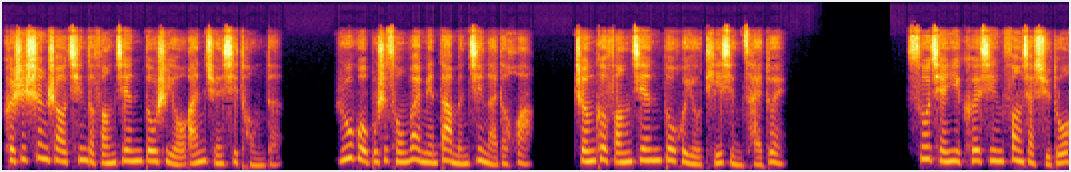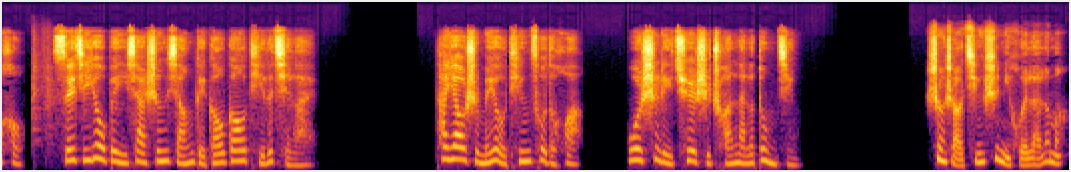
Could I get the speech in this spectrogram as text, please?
可是盛少卿的房间都是有安全系统的，如果不是从外面大门进来的话，整个房间都会有提醒才对。苏浅一颗心放下许多后，随即又被一下声响给高高提了起来。他要是没有听错的话，卧室里确实传来了动静。盛少卿，是你回来了吗？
